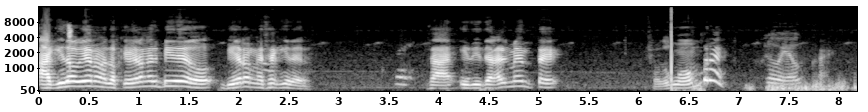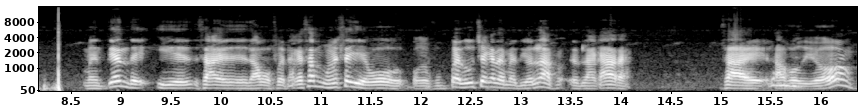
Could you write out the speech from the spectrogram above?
aquí lo vieron, los que vieron el video, vieron ese video. O sea, y literalmente fue de un hombre. Lo voy a buscar. ¿Me entiendes? Y eh, o sea, eh, la bofeta que esa mujer se llevó, porque fue un peluche que le metió en la, en la cara. O sea, eh, la jodió.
